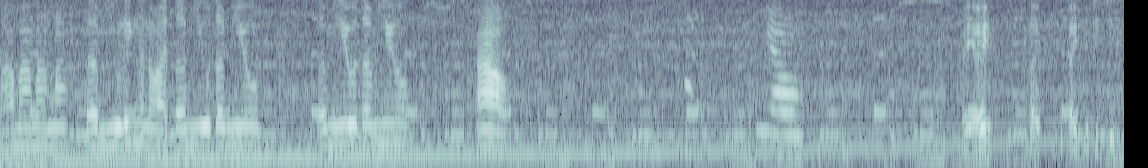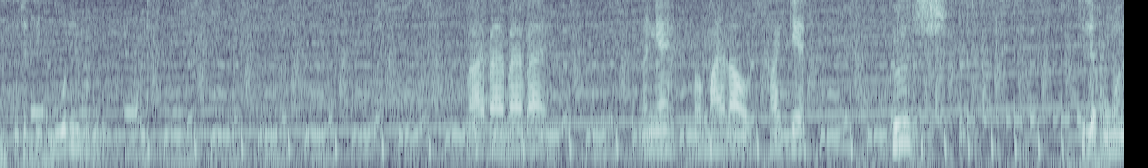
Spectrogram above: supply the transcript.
มามามามาเติมฮิวลิ่งกันหน่อย เติมฮิว เติมฮิว เติมฮิว เติมฮิว อ้าวเมียวเฮ้ย กูจะติดกูจะติดบูธให้มึงบายบายบายบายนั่นไงเป้าหมายเราทาร์เก็ตฮึชที่เหลือของมึง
